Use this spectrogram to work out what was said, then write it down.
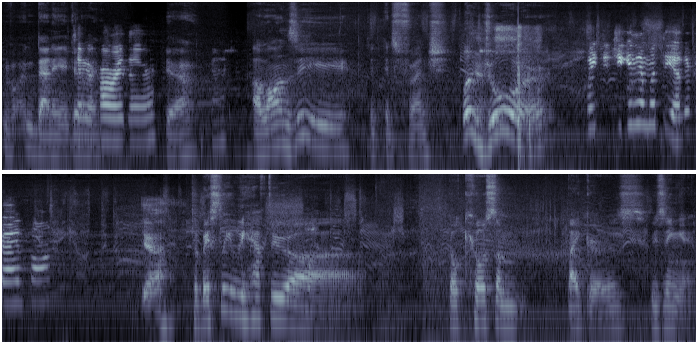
Dani Take again. your car right there. Yeah. Okay. Allons-y. It, it's French. Bonjour. Wait, did you get in with the other guy, Vaughn? Yeah. So basically, we have to uh, go kill some bikers using it,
